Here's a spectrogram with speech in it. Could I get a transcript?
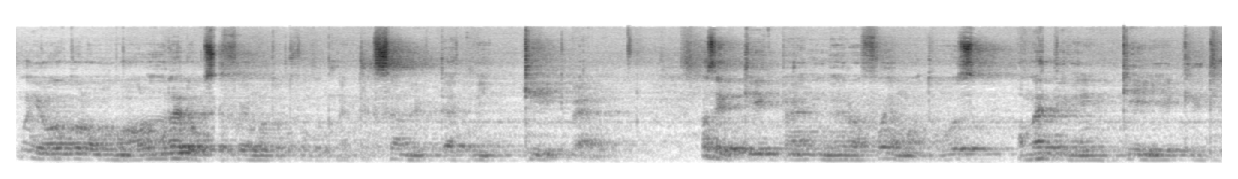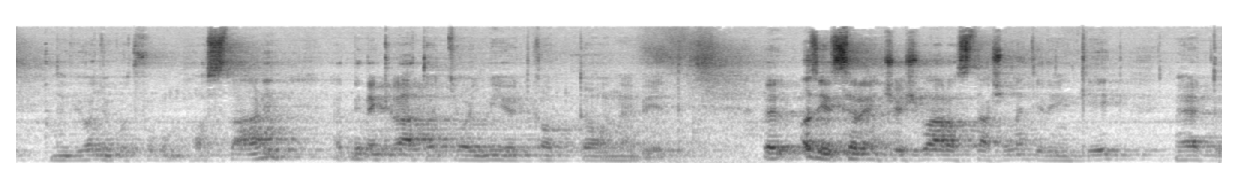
Mai alkalommal redoxi folyamatot fogok nektek szemléltetni kékben. Azért kékben, mert a folyamathoz a metilén kék nevű anyagot fogom használni. Hát mindenki láthatja, hogy miért kapta a nevét. Azért szerencsés választás a metilén kék, mert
